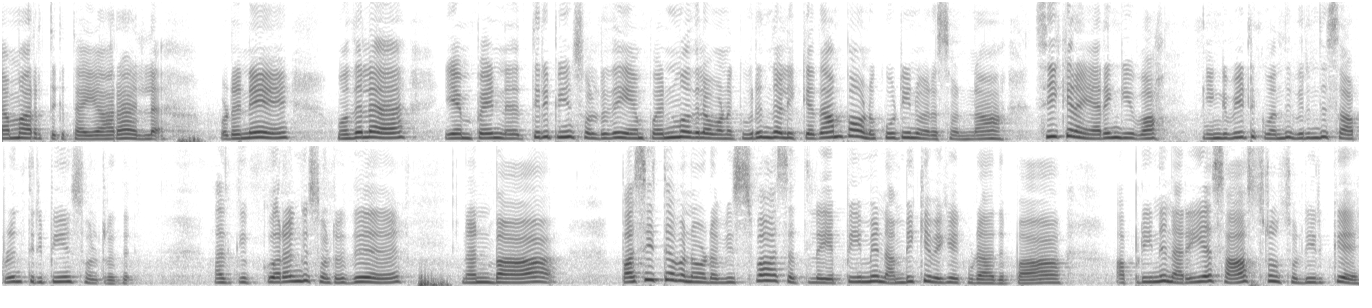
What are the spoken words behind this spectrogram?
ஏமாறத்துக்கு தயாராக இல்லை. உடனே முதல்ல என் பெண் திருப்பியும் சொல்கிறது என் பெண் முதல்ல உனக்கு விருந்தளிக்க தான்ப்பா அவனை கூட்டின்னு வர சொன்னா. சீக்கிரம் இறங்கி வா. எங்கள் வீட்டுக்கு வந்து விருந்து சாப்பிடுன்னு திருப்பியும் சொல்கிறது அதுக்கு குரங்கு சொல்கிறது நண்பா பசித்தவனோட விஸ்வாசத்தில் எப்பயுமே நம்பிக்கை வைக்கக்கூடாதுப்பா அப்படின்னு நிறைய சாஸ்திரம் சொல்லியிருக்கு.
